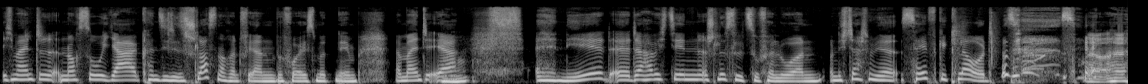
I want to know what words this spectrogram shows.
ich meinte noch so, ja, können Sie dieses Schloss noch entfernen, bevor ich es mitnehme? Da meinte er, mhm. äh, nee, äh, da habe ich den Schlüssel zu verloren. Und ich dachte mir, safe geklaut. ja.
